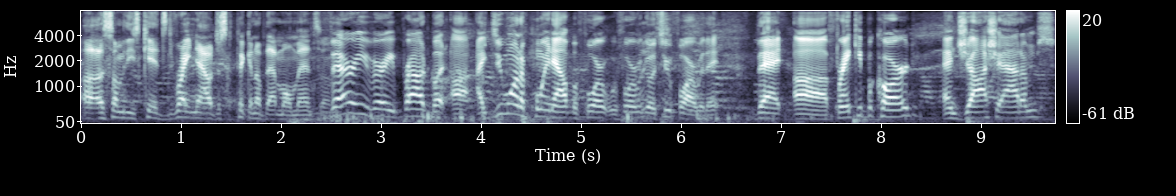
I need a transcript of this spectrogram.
uh, of some of these kids right now, just picking up that momentum? very very proud but uh, i do want to point out before before we go too far with it that uh, frankie picard and josh adams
